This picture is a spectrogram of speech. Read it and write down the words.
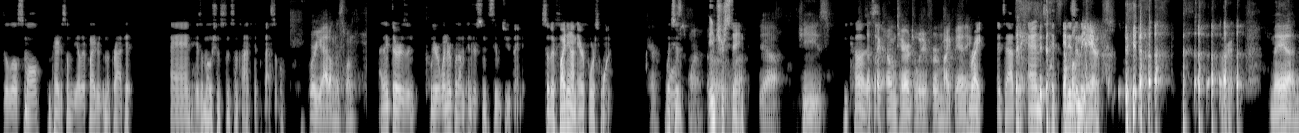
He's a little small compared to some of the other fighters in the bracket and his emotions can sometimes get the best of him. where are you at on this one? I think there is a clear winner, but I'm interested to see what you think. So they're fighting on Air Force One Air Which is One. Oh, interesting. Yeah, jeez, because that's like home territory for Mike Banning. right, exactly, and it, It's it is in the game. air. yeah. Alright. Man,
